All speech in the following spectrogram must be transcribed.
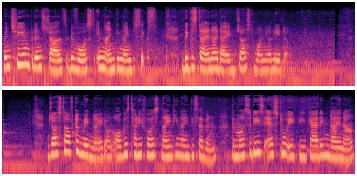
when she and Prince Charles divorced in 1996 because Diana died just one year later. Just after midnight on August 31, 1997, the Mercedes S280 carrying Diana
